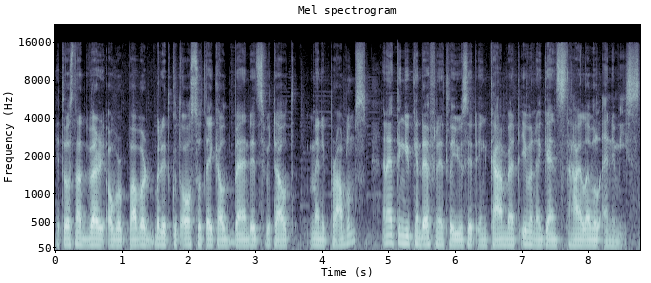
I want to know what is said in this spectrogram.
it was not very overpowered but it could also take out bandits without many problems. And I think you can definitely use it in combat even against high level enemies.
